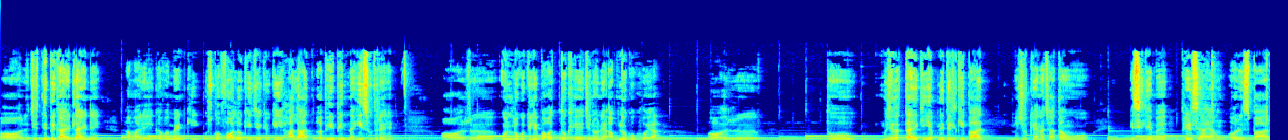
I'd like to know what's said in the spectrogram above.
और जितनी भी गाइडलाइन है हमारे गवर्नमेंट की, उसको फॉलो कीजिए क्योंकि हालात अभी भी नहीं सुधरे हैं। और उन लोगों के लिए बहुत दुख है जिन्होंने अपनों को खोया और मुझे लगता है कि अपने दिल की बात मैं जो कहना चाहता हूँ, वो इसीलिए मैं फिर से आया हूँ और इस बार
